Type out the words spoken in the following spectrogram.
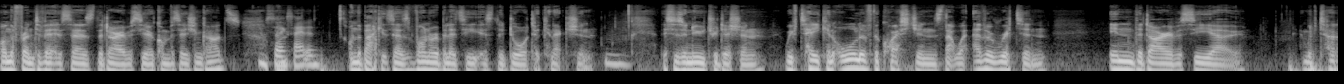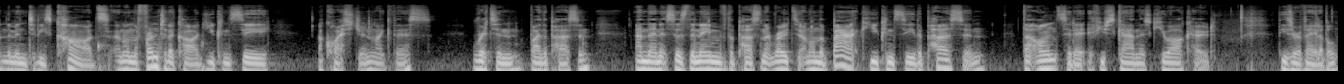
On the front of it, it says the Diary of a CEO conversation cards. I'm so excited. On the back, it says vulnerability is the door to connection. Mm. This is a new tradition. We've taken all of the questions that were ever written in the Diary of a CEO and we've turned them into these cards. And on the front of the card, you can see a question like this written by the person. And then it says the name of the person that wrote it. And on the back, you can see the person that answered it if you scan this QR code. These are available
